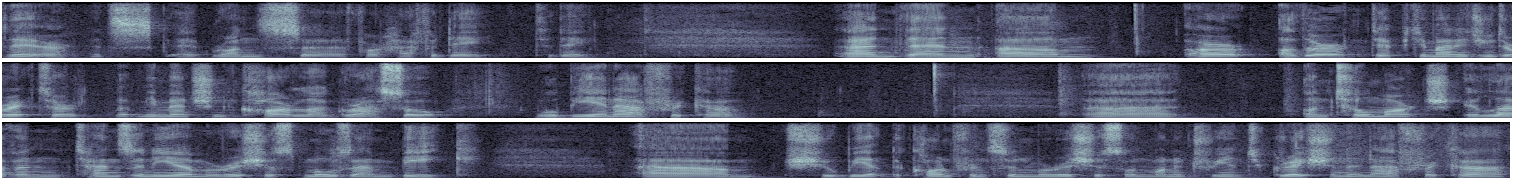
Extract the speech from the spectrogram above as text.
there. It's, it runs uh, for half a day today. And then um, our other Deputy Managing Director, let me mention Carla Grasso, will be in Africa uh, until March 11, Tanzania, Mauritius, Mozambique. Um, she'll be at the conference in Mauritius on monetary integration in Africa.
